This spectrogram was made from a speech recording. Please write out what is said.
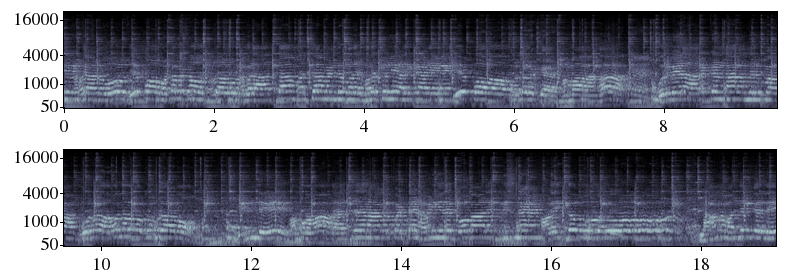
வந்து விட்டானோ? ஏப்பா வல்லரக்கா வந்தானோ அவளை அத்தா மச்சாம் என்று முறை முறை சொல்லி அழைக்கிறானே. ஏப்பா வல்லரக்க? ஆமா. ஒருவேளை அரக்கன் தான் வந்திருப்பான். ஒரு அவன் தான் கூப்பிடானோ? என்று ஆமா. அர்ச்சனாகப்பட்ட நவநீத கோபால கிருஷ்ணன் அழைத்த போது. நாம வந்திருக்கிறது.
